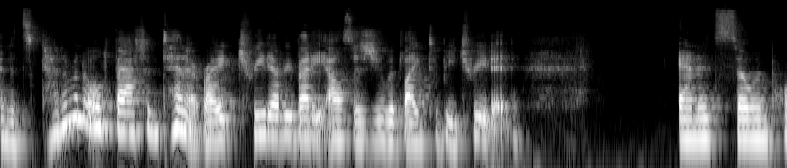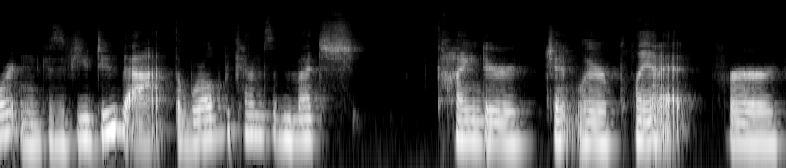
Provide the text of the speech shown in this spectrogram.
and it's kind of an old fashioned tenet, right? Treat everybody else as you would like to be treated. And it's so important because if you do that, the world becomes a much kinder, gentler planet for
